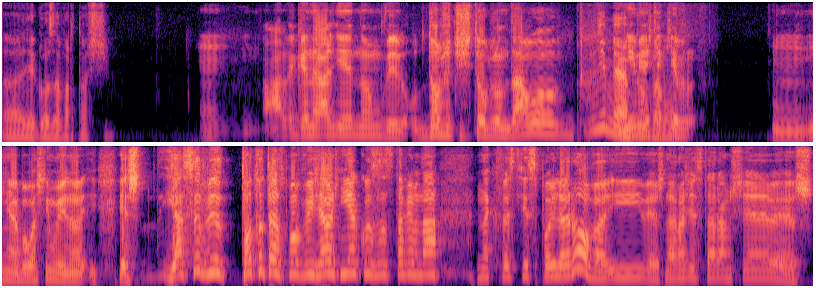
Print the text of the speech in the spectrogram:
e, jego zawartości. No ale generalnie, no mówię, dobrze ci się to oglądało? Nie miałem nie miałeś problemu. takie. Mm, Nie, bo właśnie mówię, no wiesz, ja sobie to, co teraz powiedziałeś, niejako zostawiam na, na kwestie spoilerowe i wiesz, na razie staram się, wiesz,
